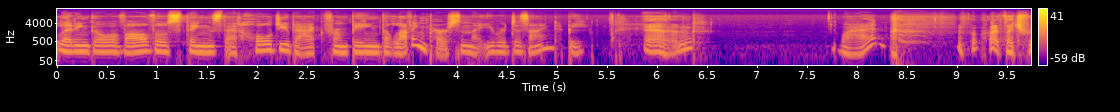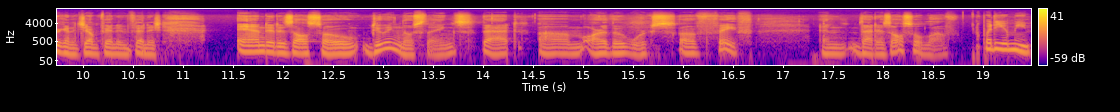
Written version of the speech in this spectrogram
letting go of all those things that hold you back from being the loving person that you were designed to be. and What? I thought you were going to jump in and finish. And it is also doing those things that um, are the works of faith, and that is also love. what do you mean?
